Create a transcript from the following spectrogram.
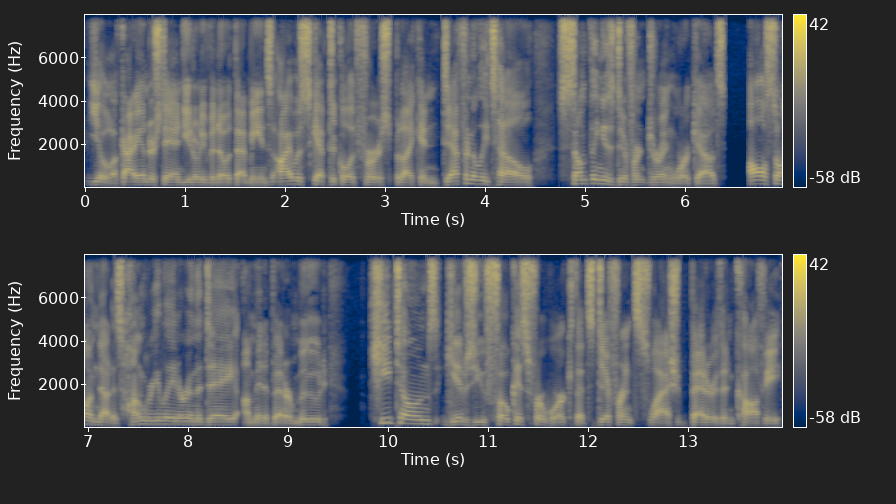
yeah, look, I understand you don't even know what that means. I was skeptical at first, but I can definitely tell something is different during workouts. Also, I'm not as hungry later in the day. I'm in a better mood. Ketones gives you focus for work that's different slash better than coffee.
